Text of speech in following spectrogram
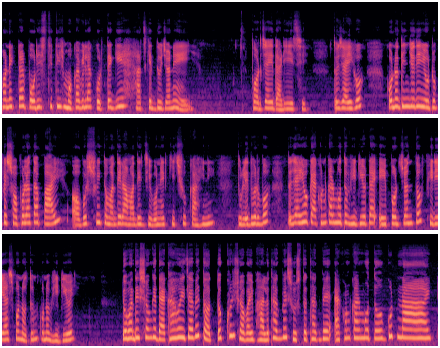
অনেকটার পরিস্থিতির মোকাবিলা করতে গিয়ে আজকে দুজনে এই পর্যায়ে দাঁড়িয়েছি। তো যাই হোক কোনো দিন যদি ইউটিউবে সফলতা পাই, অবশ্যই তোমাদের আমাদের জীবনের কিছু কাহিনী তুলে ধরব। তো যাই হোক, এখনকার মতো ভিডিওটা এই পর্যন্ত। ফিরে আসব নতুন কোনো ভিডিওয়। তোমাদের সঙ্গে দেখা হয়ে যাবে। ততক্ষণ সবাই ভালো থাকবে, সুস্থ থাকবে। এখনকার মতো গুড নাইট।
